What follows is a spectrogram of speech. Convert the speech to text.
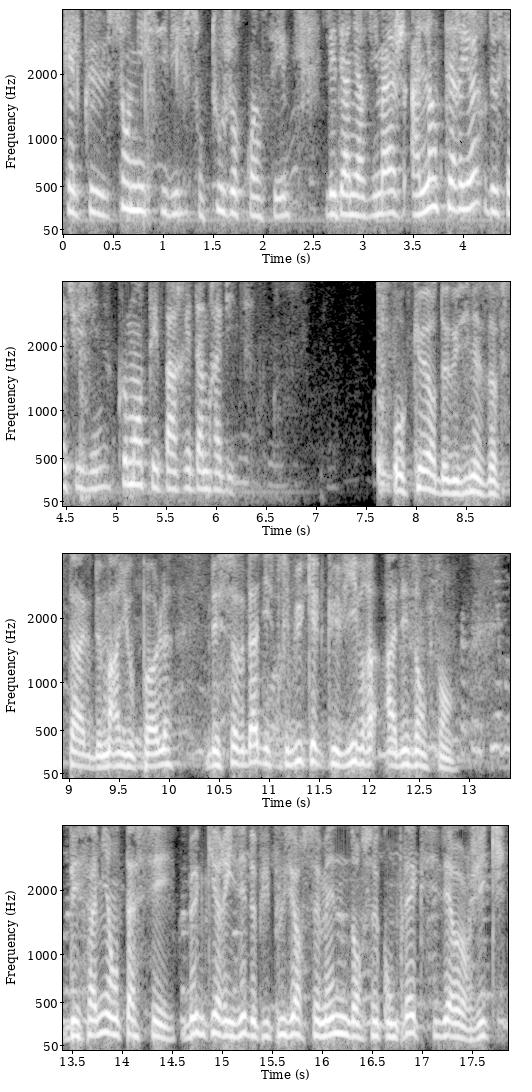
quelques 100 000 civils sont toujours coincés. Les dernières images à l'intérieur de cette usine, commentées par Redam Rabbit. Au cœur de l'usine Azovstal de Mariupol, des soldats distribuent quelques vivres à des enfants. Des familles entassées, bunkerisées depuis plusieurs semaines dans ce complexe sidérurgique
